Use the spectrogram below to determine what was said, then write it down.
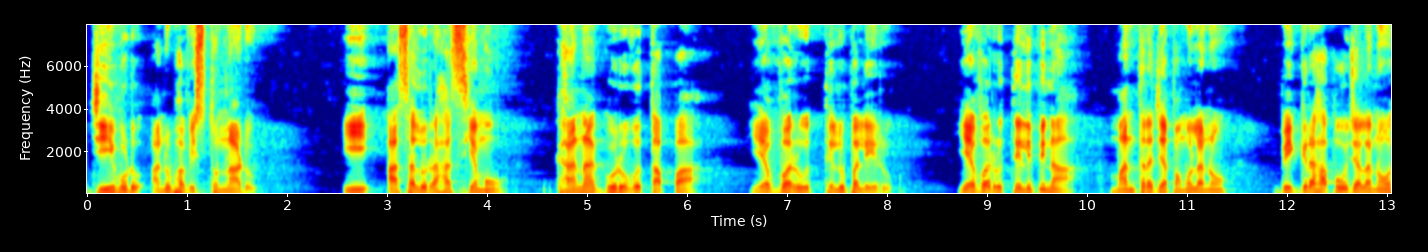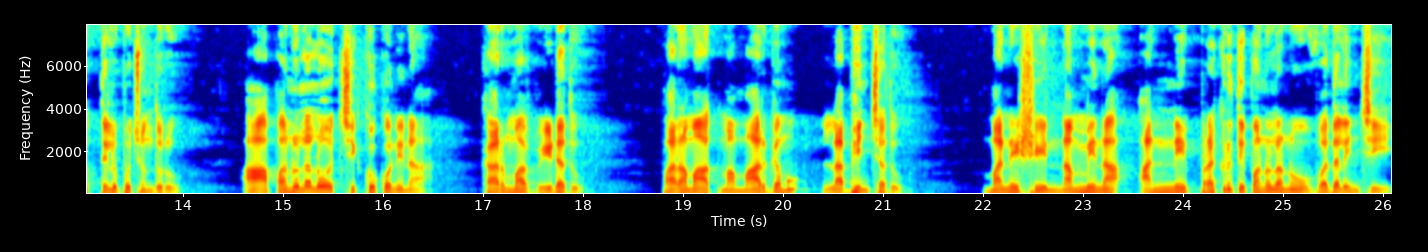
జీవుడు అనుభవిస్తున్నాడు. ఈ అసలు రహస్యము ఘన గురువు తప్ప ఎవ్వరూ తెలుపలేరు. ఎవరు తెలిపినా మంత్రజపములనో విగ్రహపూజలనో తెలుపుచుందురు. ఆ పనులలో చిక్కుకొనిన కర్మ వీడదు. పరమాత్మ మార్గము లభించదు. మనిషి నమ్మిన అన్ని ప్రకృతి పనులను వదిలించి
